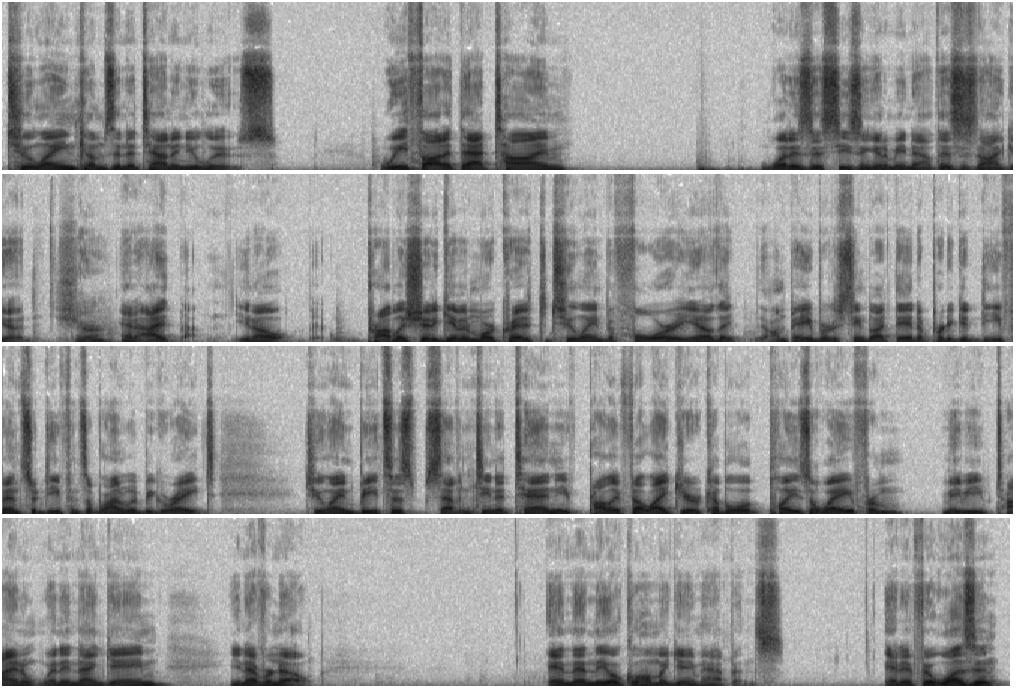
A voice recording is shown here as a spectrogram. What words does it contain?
Tulane comes into town and you lose. We thought at that time what is this season going to be now? This is not good. Sure. And I, you know, probably should have given more credit to Tulane before. You know, they on paper it seemed like they had a pretty good defense. Their defensive line would be great. Tulane beats us 17 to 10. You probably felt like you're a couple of plays away from maybe tying winning that game. You never know. And then the Oklahoma game happens. And if it wasn't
